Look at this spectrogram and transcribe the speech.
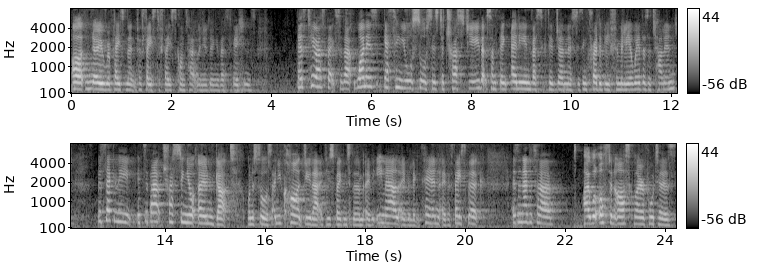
are no replacement for face to face contact when you're doing investigations. There's two aspects to that. One is getting your sources to trust you. That's something any investigative journalist is incredibly familiar with as a challenge. But secondly, it's about trusting your own gut on a source, and you can't do that if you've spoken to them over email, over LinkedIn, over Facebook. As an editor, I will often ask my reporters,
